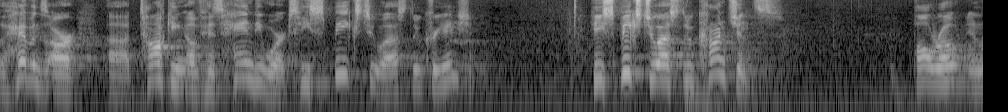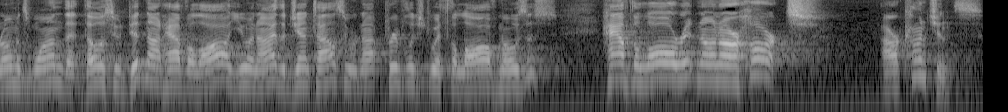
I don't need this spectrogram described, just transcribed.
the heavens are uh, talking of His handiworks. He speaks to us through creation. He speaks to us through conscience. Paul wrote in Romans 1 that those who did not have the law, you and I, the Gentiles who were not privileged with the law of Moses, have the law written on our hearts, our conscience.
